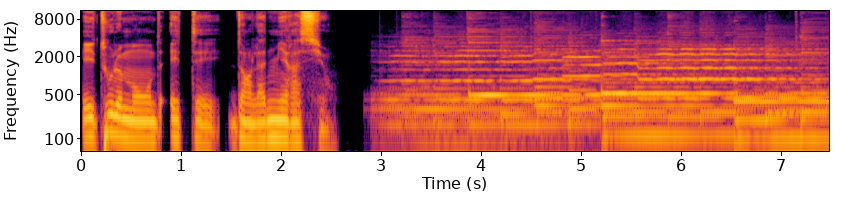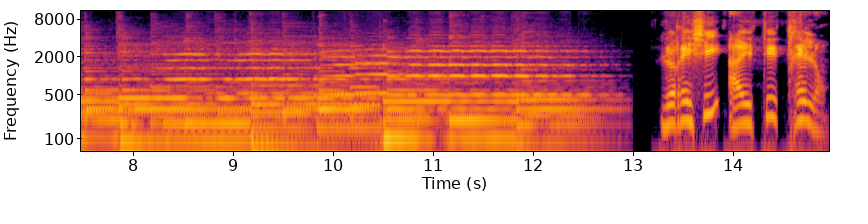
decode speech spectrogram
et tout le monde était dans l'admiration. Le récit a été très long,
